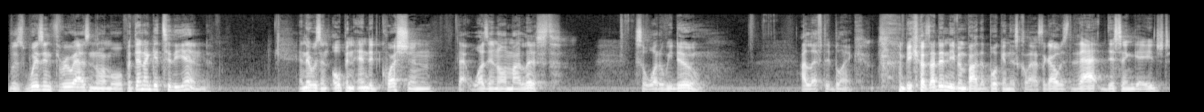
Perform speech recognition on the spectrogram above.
was whizzing through as normal, but then I get to the end, and there was an open-ended question that wasn't on my list. So what do we do? I left it blank because I didn't even buy the book in this class. Like I was that disengaged.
